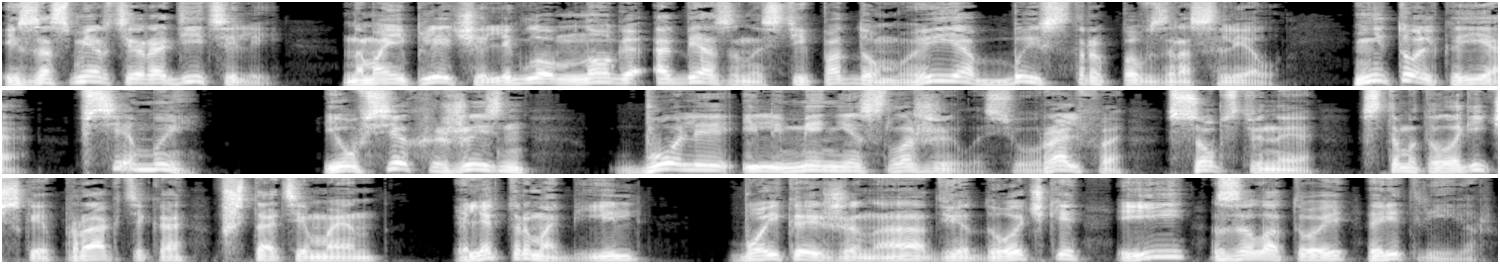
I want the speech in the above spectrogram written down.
Из-за смерти родителей на мои плечи легло много обязанностей по дому, и я быстро повзрослел. Не только я, все мы. И у всех жизнь более или менее сложилась. У Ральфа собственная стоматологическая практика в штате Мэн, электромобиль, бойкая жена, две дочки и золотой ретривер.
